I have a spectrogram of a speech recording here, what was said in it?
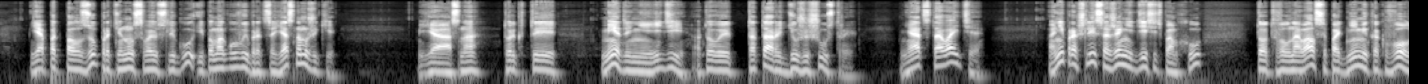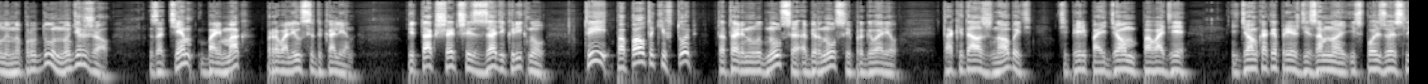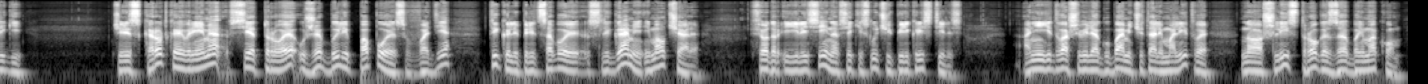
Я подползу, протяну свою слегу и помогу выбраться. Ясно, мужики? Ясно. Только ты медленнее иди, а то вы татары дюжи шустрые. Не отставайте. Они прошли сожжений десять по мху. Тот волновался под ними, как волны на пруду, но держал. Затем баймак провалился до колен. Пятак, шедший сзади, крикнул «Ты попал-таки в топь!» Татарин улыбнулся, обернулся и проговорил. «Так и должно быть. Теперь пойдем по воде. Идем, как и прежде, за мной, используя слеги». Через короткое время все трое уже были по пояс в воде, тыкали перед собой слегами и молчали. Федор и Елисей на всякий случай перекрестились. Они, едва шевеля губами, читали молитвы, но шли строго за баймаком.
